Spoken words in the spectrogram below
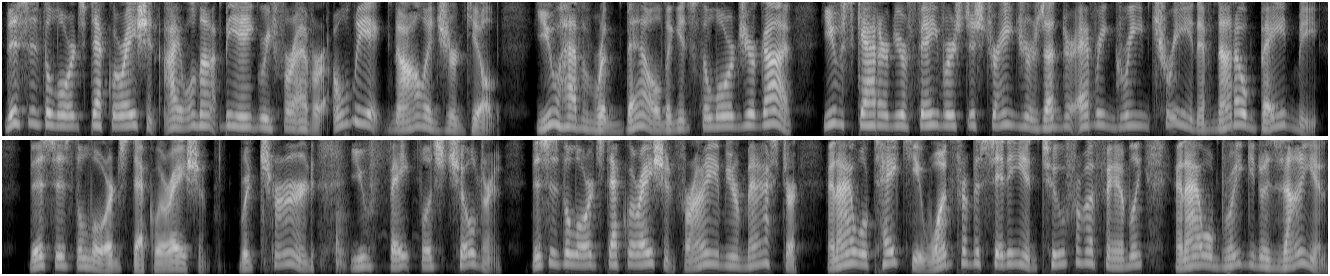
This is the Lord's declaration. I will not be angry forever. Only acknowledge your guilt. You have rebelled against the Lord your God. You've scattered your favors to strangers under every green tree and have not obeyed me. This is the Lord's declaration. Return, you faithless children. This is the Lord's declaration, for I am your master and I will take you, one from a city and two from a family, and I will bring you to Zion.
